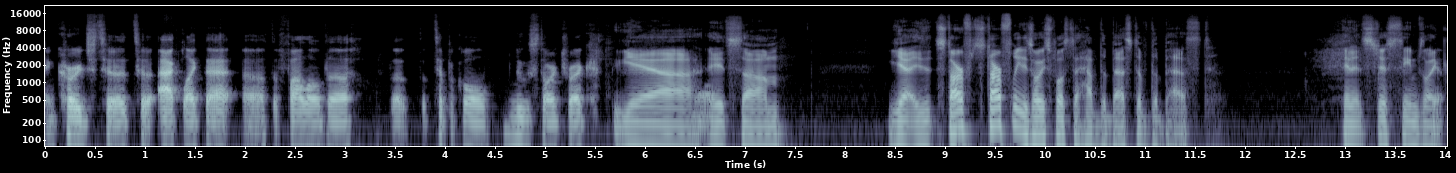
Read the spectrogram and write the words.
encouraged to to act like that uh, to follow the, the the typical new Star Trek. yeah, Yeah. it's um yeah star starfleet is always supposed to have the best of the best. And it just seems like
